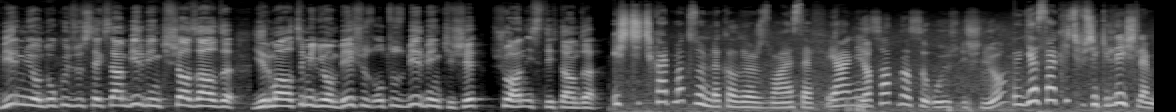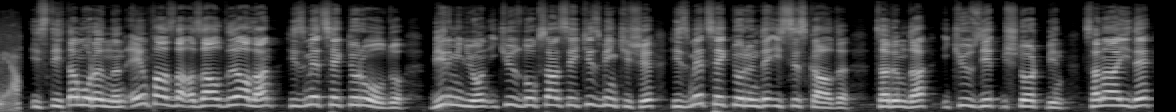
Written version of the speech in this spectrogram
1 milyon 981 bin kişi azaldı. 26 milyon 531 bin kişi şu an istihdamda. İşçi çıkartmak zorunda kalıyoruz maalesef. Yani Yasak nasıl işliyor? yasak hiçbir şekilde işlemiyor. İstihdam oranının en fazla azaldığı alan hizmet sektörü oldu. 1 milyon 298 bin kişi hizmet sektöründe işsiz kaldı. Tarımda 274 bin, sanayide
